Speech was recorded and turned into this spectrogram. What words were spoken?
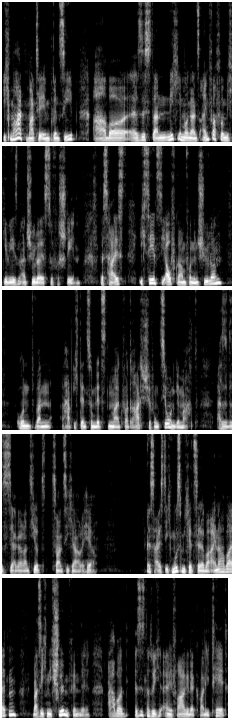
ich mag Mathe im Prinzip, aber es ist dann nicht immer ganz einfach für mich gewesen, als Schüler es zu verstehen. Das heißt, ich sehe jetzt die Aufgaben von den Schülern und wann habe ich denn zum letzten Mal quadratische Funktionen gemacht? Also das ist ja garantiert 20 Jahre her. Das heißt, ich muss mich jetzt selber einarbeiten, was ich nicht schlimm finde. Aber es ist natürlich eine Frage der Qualität.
